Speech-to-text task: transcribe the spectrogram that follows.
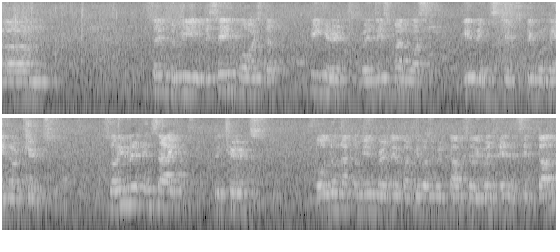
Um, seemed to be the same voice that he heard when this man was giving testimony in our church. So he went inside the church, although not a member there, but he was welcome, so he went in and sit down.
